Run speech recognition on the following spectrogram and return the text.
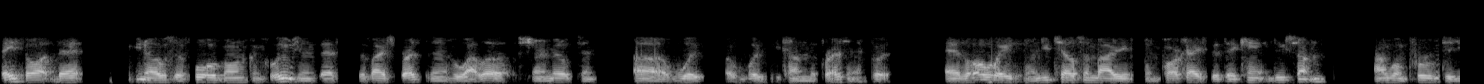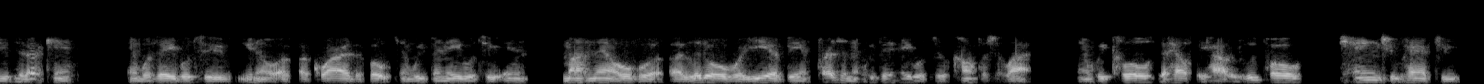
they thought that you know it was a foregone conclusion that the vice president, who I love, Sharon Middleton, uh, would would become the president. But as always, when you tell somebody from Park Heights that they can't do something, I'm going to prove to you that I can, and was able to, you know, acquire the votes. And we've been able to, in my now over a little over a year of being president, we've been able to accomplish a lot. And we closed the healthy Holly loophole, changed who had to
